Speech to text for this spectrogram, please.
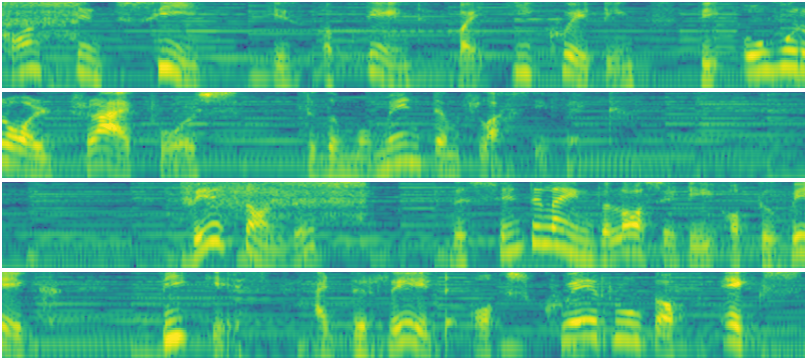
constant c is obtained by equating the overall drag force to the momentum flux effect. Based on this, the centerline velocity of the wake decays at the rate of square root of x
